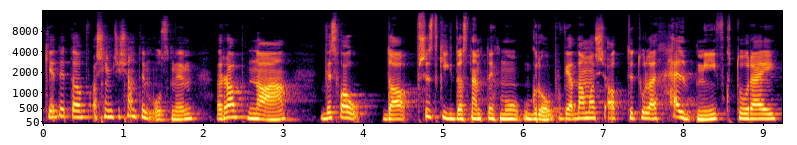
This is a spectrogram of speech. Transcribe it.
kiedy to w 88 Rob Noah wysłał do wszystkich dostępnych mu grup wiadomość o tytule Help Me, w której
